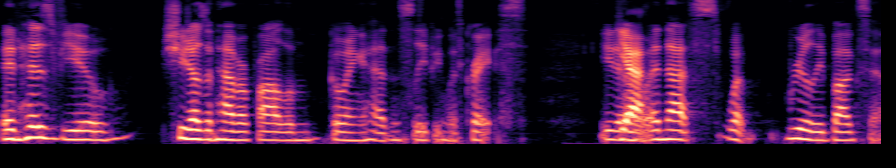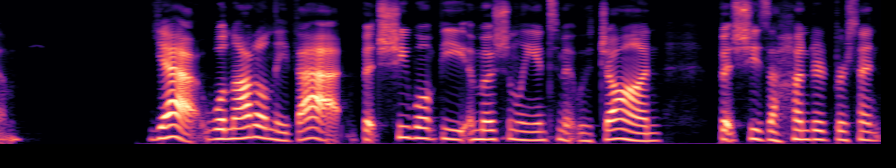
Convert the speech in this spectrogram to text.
in his view, she doesn't have a problem going ahead and sleeping with Crais. You know, Yeah. and that's what really bugs him. Yeah, well, not only that, but she won't be emotionally intimate with John but she's a hundred percent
